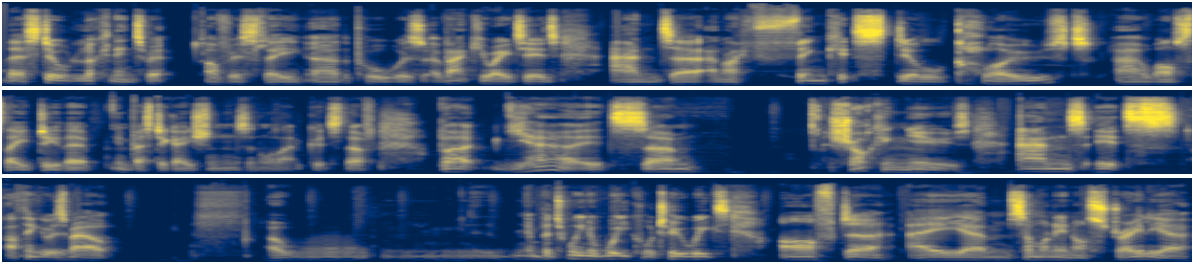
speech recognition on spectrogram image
They're still looking into it. Obviously, uh, the pool was evacuated, and uh, and I think it's still closed uh, whilst they do their investigations and all that good stuff. But yeah, it's um, shocking news, and it's I think it was about a, between a week or two weeks after a um, someone in Australia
